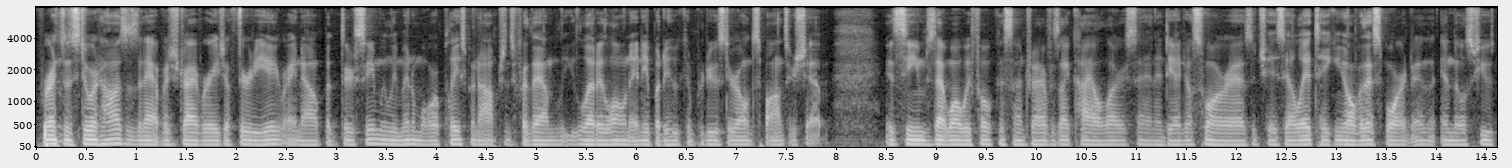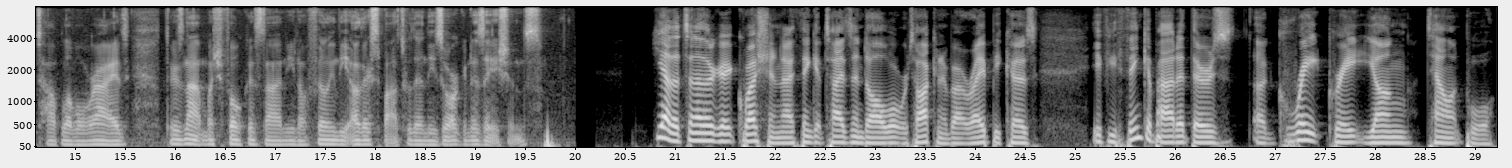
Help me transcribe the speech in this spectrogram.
For instance, Stewart-Haas is an average driver age of 38 right now, but there's seemingly minimal replacement options for them, let alone anybody who can produce their own sponsorship. It seems that while we focus on drivers like Kyle Larson and Daniel Suarez and Chase Elliott taking over the sport in, in those few top level rides, there's not much focus on, you know, filling the other spots within these organizations. Yeah, that's another great question. I think it ties into all what we're talking about, right? Because if you think about it, there's a great, great young talent pool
